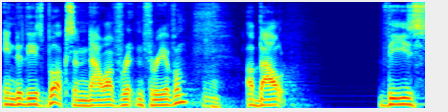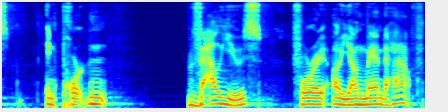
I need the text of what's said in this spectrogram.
into these books. And now I've written three of them mm. about these important values for a, a young man to have.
